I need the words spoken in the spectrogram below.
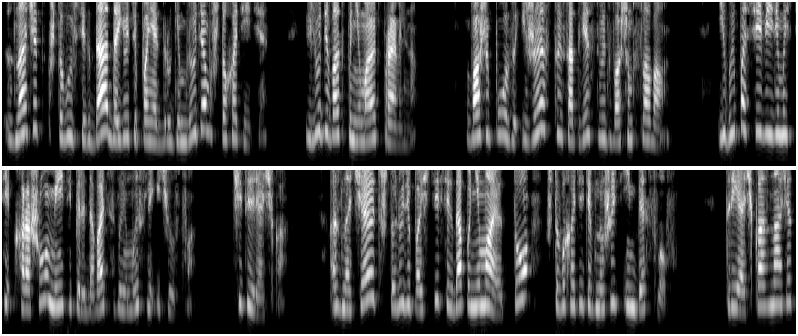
Значит, что вы всегда даете понять другим людям, что хотите. И люди вас понимают правильно. Ваши позы и жесты соответствуют вашим словам. И вы, по всей видимости, хорошо умеете передавать свои мысли и чувства. 4 очка. Означают, что люди почти всегда понимают то, что вы хотите внушить им без слов. 3 очка значит,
